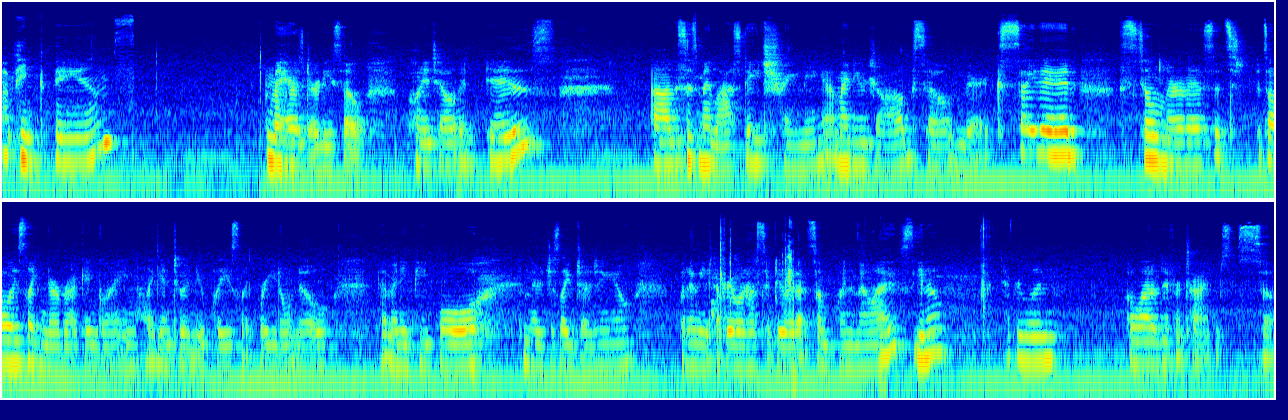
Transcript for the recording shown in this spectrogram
my pink bands. And my hair is dirty, so ponytail it is. Uh, this is my last day training at my new job, so I'm very excited. Still nervous. It's it's always like nerve-wracking going like into a new place like where you don't know that many people and they're just like judging you. But I mean, everyone has to do it at some point in their lives, you know? Everyone, a lot of different times. So,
